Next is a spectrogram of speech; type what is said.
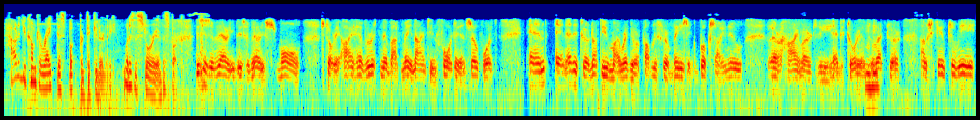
how did you come to write this book particularly? What is the story of this book? This is a very this is a very small story. I have written about May 1940 and so forth, and an editor, not even my regular publisher, Basic Books, I knew, Vera Heimert, the editorial Mhm. director, um, she came to me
